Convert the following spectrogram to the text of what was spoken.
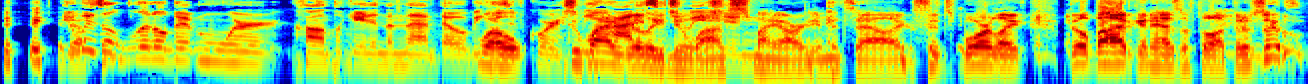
It know? was a little bit more complicated than that, though, because well, of course do we I really situation. nuance my arguments, Alex? It's more like Bill Bodkin has a thought. There's like,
